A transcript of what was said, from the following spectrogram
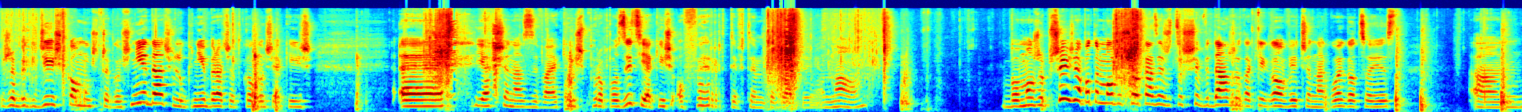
żeby gdzieś komuś czegoś nie dać lub nie brać od kogoś jakiejś, e, jak się nazywa, jakiejś propozycji, jakiejś oferty w tym tygodniu, no. Bo może przyjść, a potem może się okazać, że coś się wydarzy takiego, wiecie, nagłego, co jest... Um,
